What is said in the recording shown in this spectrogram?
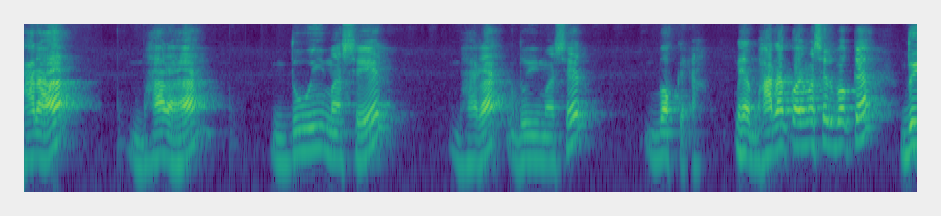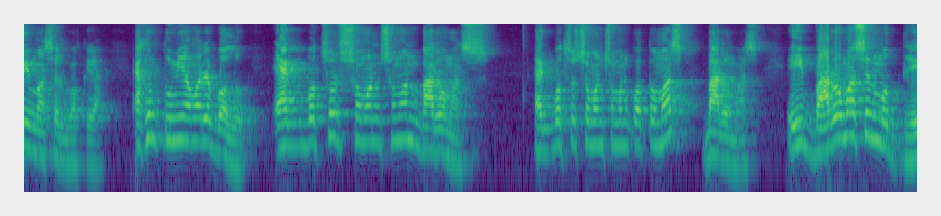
ভাড়া ভাড়া দুই মাসের, ভাড়া দুই মাসের বকেয়া। ভাড়া কয় মাসের বকেয়া? দুই মাসের বকেয়া। এখন তুমি আমারে বলো, এক বছর সমান সমান বারো মাস। এক বছর সমান সমান কত মাস? বারো মাস। এই বারো মাসের মধ্যে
